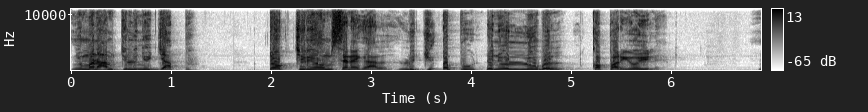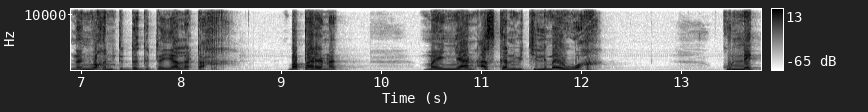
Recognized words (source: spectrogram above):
ñu mën a am ci lu ñu jàpp. Toog ci réewum Sénégal lu ci ëpp dañoo luubal koppar yooyu le nañ waxante dëgg te yàlla tax. Ba pare nag may ñaan askan wi ci li may wax ku nekk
